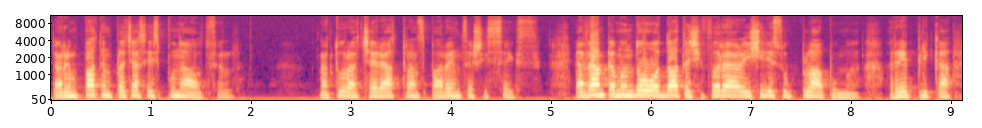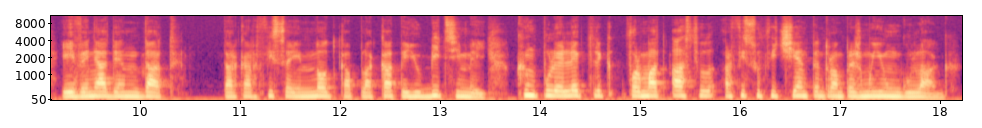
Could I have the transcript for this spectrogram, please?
dar în pat îmi plăcea să-i spună altfel. Natura cerea transparență și sex. Le aveam pe amândouă odată și fără a ieși de sub plapumă. Replica ei venea de îndat, dar că ar fi să-i nod ca placa pe iubiții mei, câmpul electric format astfel ar fi suficient pentru a împrejmui un gulag.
